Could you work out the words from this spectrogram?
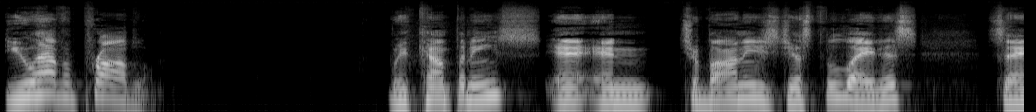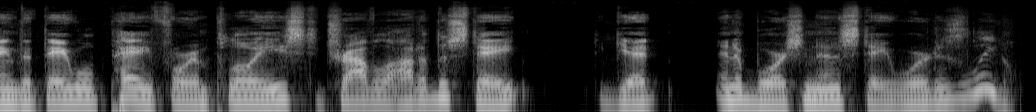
do you have a problem with companies? And, and Chobani's just the latest saying that they will pay for employees to travel out of the state to get an abortion in a state where it is legal.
